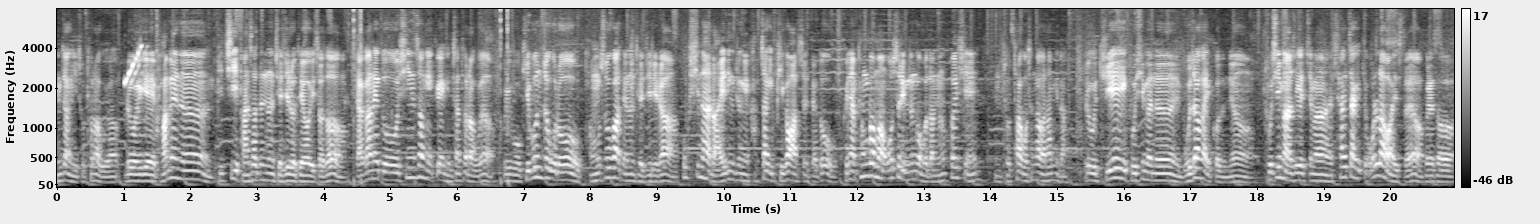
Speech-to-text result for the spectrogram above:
굉장히 좋더라고요. 그리고 이게 밤에는 빛이 반사되는 재질로 되어 있어서 야간에도 시인성이 꽤 괜찮더라고요. 그리고 기본적으로 방수가 되는 재질이라 혹시나 라이딩 중에 갑자기 비가 왔을 때도 그냥 평범한 옷을 입는 것보다는 훨씬 음, 좋다고 생각을 합니다. 그리고 뒤에 보시면은 모자가 있거든요. 보시면 아시겠지만 살짝 이렇게 올라와 있어요. 그래서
